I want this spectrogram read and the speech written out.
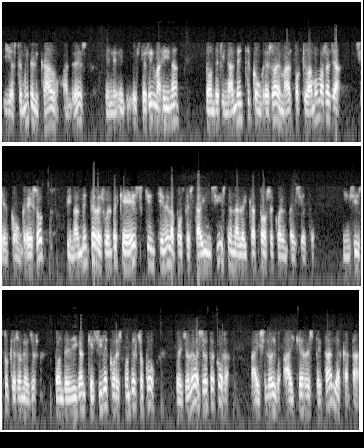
Y esto es muy delicado, Andrés. usted se imagina donde finalmente el Congreso, además, porque vamos más allá, si el Congreso finalmente resuelve que es quien tiene la potestad, insisto en la ley 1447, insisto que son ellos, donde digan que sí le corresponde el Chocó, pues yo le voy a decir otra cosa, ahí sí lo digo, hay que respetar y acatar,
